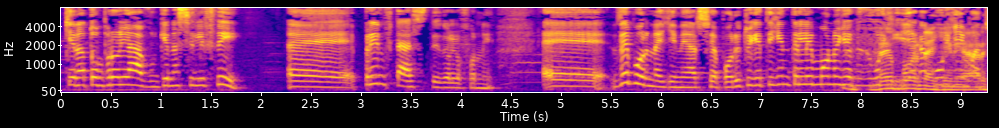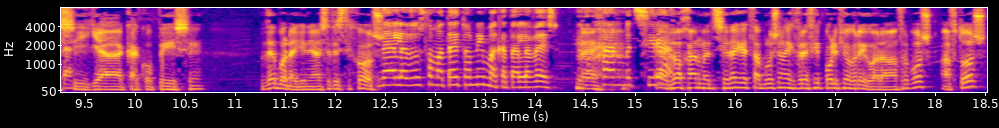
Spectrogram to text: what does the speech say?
και να τον προλάβουν και να συλληφθεί ε, πριν φτάσει στη δολοφονία. Ε, δεν μπορεί να γίνει άρση απορρίτου γιατί γίνεται λέει μόνο για, κακουργ- Δεν για μπορεί να γίνει κακουργήματα. άρση για κακοποίηση. Δεν μπορεί να γίνει άρση, δυστυχώς. Ναι, αλλά εδώ σταματάει το νήμα, καταλαβέ. Εδώ χάνουμε τη σειρά. Ναι. Εδώ χάνουμε τη σειρά γιατί θα μπορούσε να έχει βρεθεί πολύ πιο γρήγορα ο άνθρωπος, αυτός,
